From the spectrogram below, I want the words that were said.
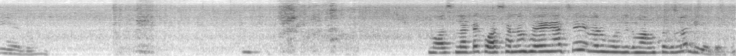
দিয়ে দেবো। মশলাটা কষানো হয়ে গেছে, এবার মুরগির মাংসগুলো দিয়ে দেবো।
